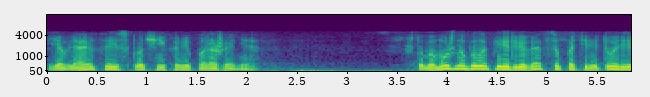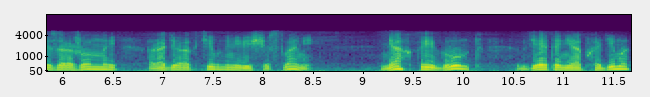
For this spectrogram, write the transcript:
являются источниками поражения. Чтобы можно было передвигаться по территории, зараженной радиоактивными веществами, мягкий грунт, где это необходимо,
